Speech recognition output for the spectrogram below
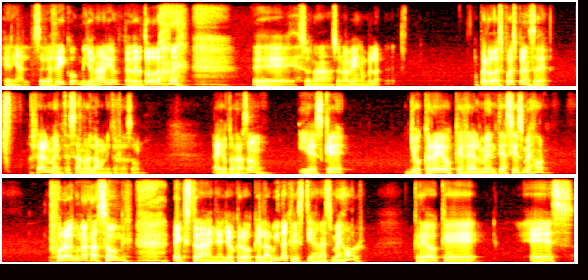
Genial. Seré rico, millonario, tendré todo. Eh, suena, suena bien, ¿verdad? Pero después pensé, realmente esa no es la única razón. Hay otra razón. Y es que yo creo que realmente así es mejor. Por alguna razón extraña, yo creo que la vida cristiana es mejor. Creo que es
